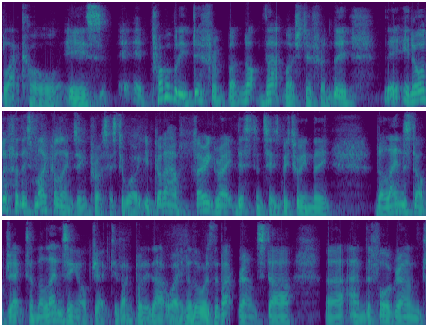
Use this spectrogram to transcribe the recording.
black hole is eh, probably different, but not that much different. The, in order for this microlensing process to work, you've got to have very great distances between the the lensed object and the lensing object, if I can put it that way. In other words, the background star uh, and the foreground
